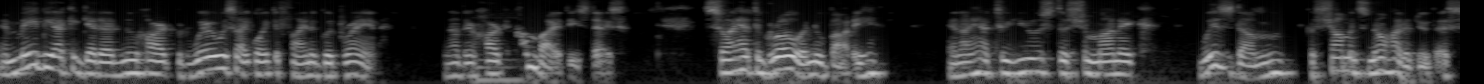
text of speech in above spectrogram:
And maybe I could get a new heart, but where was I going to find a good brain? Now they're hard to mm. come by these days. So I had to grow a new body and I had to use the shamanic wisdom, because shamans know how to do this,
